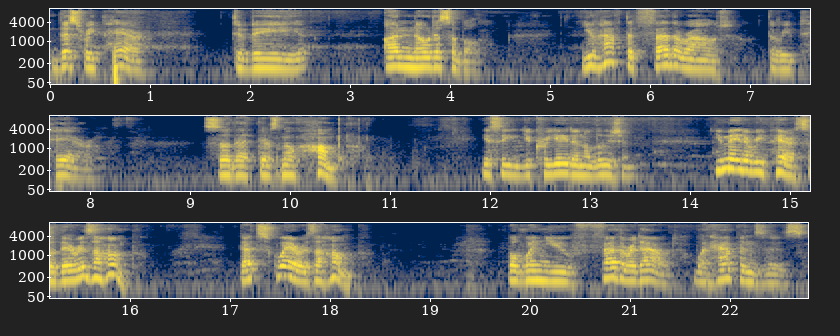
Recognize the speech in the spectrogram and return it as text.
this repair to be unnoticeable, you have to feather out the repair so that there's no hump. You see, you create an illusion. You made a repair, so there is a hump. That square is a hump. But when you feather it out, what happens is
